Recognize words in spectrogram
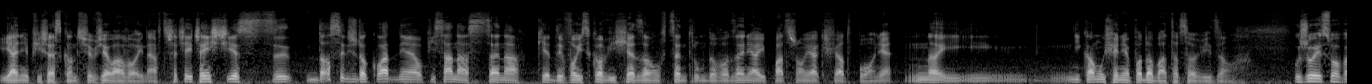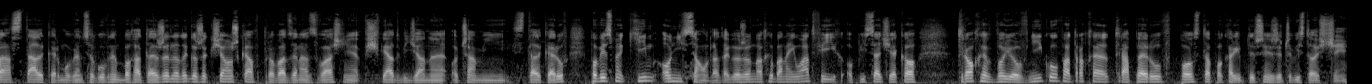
ja nie piszę skąd się wzięła wojna. W trzeciej części jest y, dosyć dokładnie opisana scena, kiedy wojskowi siedzą w centrum dowodzenia i patrzą jak świat płonie. No i nikomu się nie podoba to, co widzą. Użyłeś słowa stalker, mówiąc o głównym bohaterze, dlatego że książka wprowadza nas właśnie w świat widziany oczami stalkerów. Powiedzmy, kim oni są, dlatego że no chyba najłatwiej ich opisać jako trochę wojowników, a trochę traperów postapokaliptycznej rzeczywistości.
